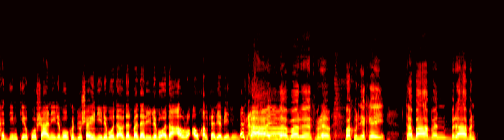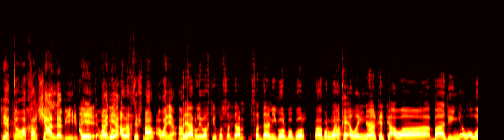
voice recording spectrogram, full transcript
قەدیم تێکۆشانی لەبۆ کرد و شەهیدی لەبۆ دا و دەربەدەری لەبۆ ئەدا ئەوڕۆ ئەو خەڵکە لەبیر نەکەن. ئای لەبەرت برێم بە کوردێکەی تەبابن برابن پێکەوە خەڵکیان لەبیر بێت ئەوە ئەوە برا بڵێ وەختی خۆ سەدام سەدامی گۆڕ بە گۆڕ با بڕوا. فەرقێ ئەوەی ناکرد کە ئەوە بادینیە و ئەوە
